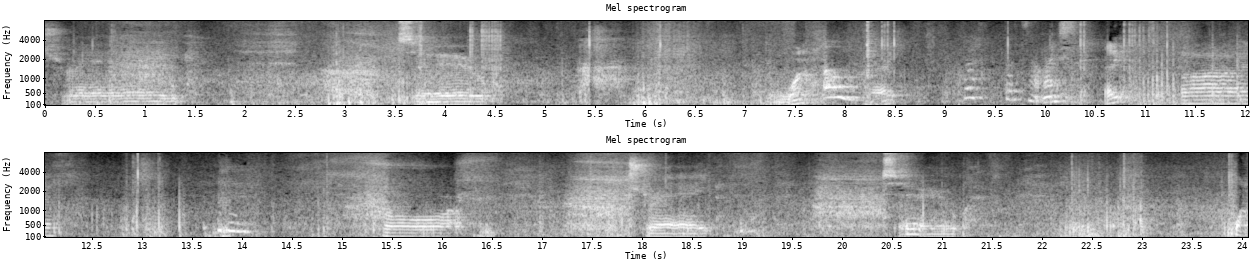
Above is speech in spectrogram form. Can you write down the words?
three, two, one. Oh, Ready? that, that's not nice. Ready? Five, four, three, two, one.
